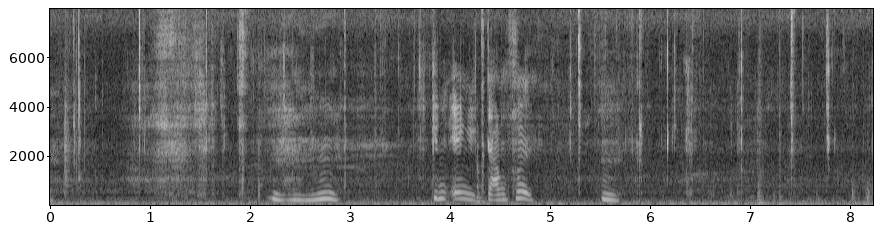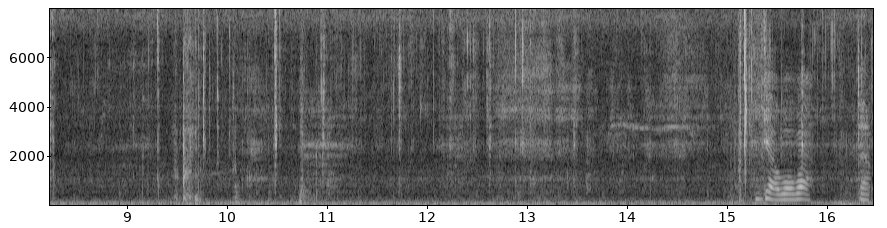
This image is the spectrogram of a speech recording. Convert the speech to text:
มอืมกินเองอีกจังเคยอืม อย่าบอกว่าแบบ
